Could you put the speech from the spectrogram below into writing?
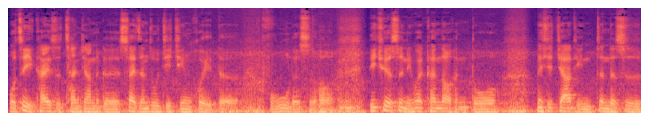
我自己开始参加那个赛珍珠基金会的服务的时候，的确是你会看到很多那些家庭真的是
